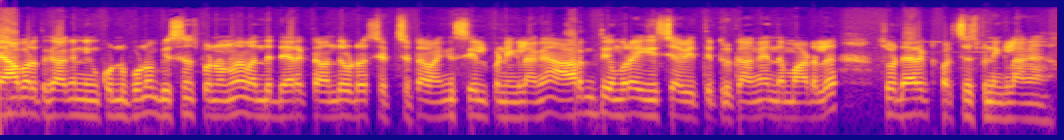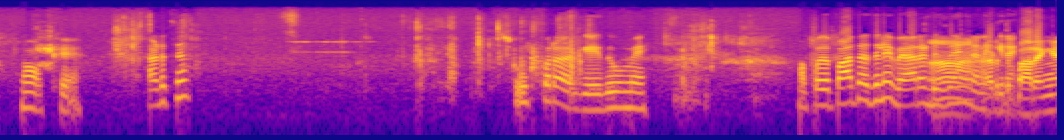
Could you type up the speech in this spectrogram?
வியாபாரத்துக்காக நீங்க கொண்டு போகணும். பிசினஸ் பண்ணணும்னா வந்து டைரக்டா வந்து ஒரு செட் செட்டா வாங்கி சேல் பண்ணிக்கலாங்க. அறுநூத்தி ஐம்பது ரூபா ஈஸியா வித்துட்டு இருக்காங்க இந்த மாடல் ஸோ டைரக்ட் பர்ச்சேஸ் பண்ணிக்கலாங்க. ஓகே அடுத்து? சூப்பரா இருக்கு எதுவுமே. அப்ப பார்த்ததுல வேற டிசைன் நினைக்கிறேன். பாருங்க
